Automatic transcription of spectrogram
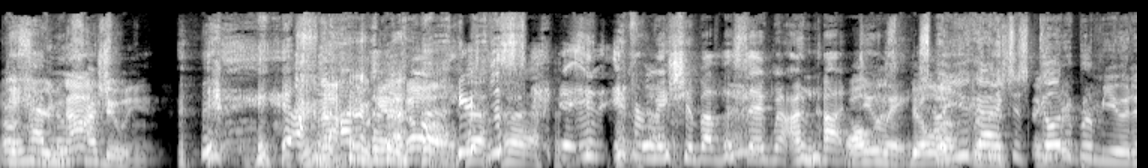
Oh, so you're not doing it. I'm not doing it at all. Here's just information about the segment I'm not All doing. build So you guys just go to Bermuda.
